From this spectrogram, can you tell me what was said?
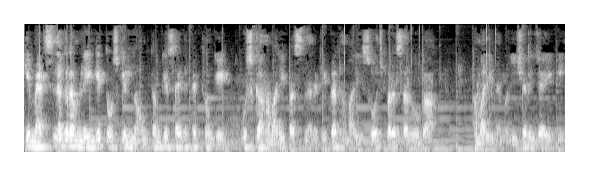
कि मेडिसिन अगर हम लेंगे तो उसके लॉन्ग टर्म के साइड इफ़ेक्ट होंगे। उसका हमारी पर्सनैलिटी पर, हमारी सोच पर असर होगा। हमारी मेमोरी चली जाएगी,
